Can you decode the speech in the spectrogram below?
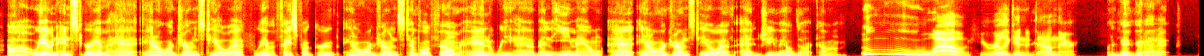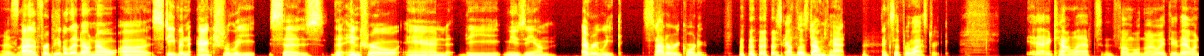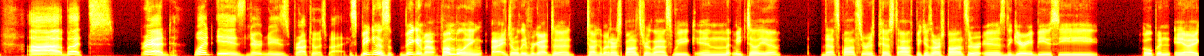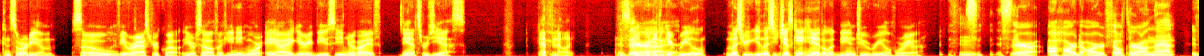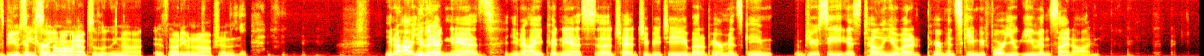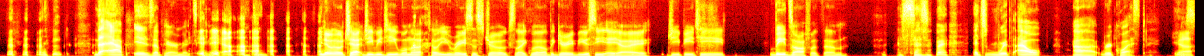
Uh, we have an Instagram at Analog Jones TOF. We have a Facebook group, Analog Jones Temple of Film, and we have an email at analogjonestof at gmail.com. Ooh, wow, you're really getting it down there. I'm getting good at it. I was like, Uh, for people that don't know, uh, Stephen actually says the intro and the museum every week. It's not a recording. He's got those down pat, except for last week. yeah, I kind of laughed and fumbled my way through that one. Uh, but Brad, what is nerd news brought to us by? Speaking of speaking about fumbling, I totally forgot to talk about our sponsor last week, and let me tell you, that sponsor is pissed off because our sponsor is the Gary Busey Open AI Consortium. So, Ooh. if you ever ask your, yourself if you need more AI Gary Busey in your life, the answer is yes. Definitely. Is Are you there ready to get real? Unless you unless you just can't handle it being too real for you. Is, is there a, a hard R filter on that? It's You can Busey, so turn you know absolutely not. It's not even an option. You know how you they have- couldn't ask. You know how you couldn't ask uh, Chat GPT about a pyramid scheme. Busey is telling you about a pyramid scheme before you even sign on. The app is a pyramid scheme. yeah. you know how Chat GPT will not tell you racist jokes? Like, well, the Gary Busey AI GPT leads off with them. It says it's without uh, request. Yeah.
